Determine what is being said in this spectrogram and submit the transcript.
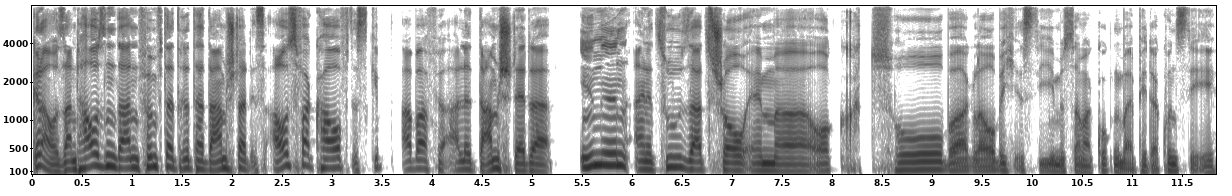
Genau, Sandhausen dann, 5.3. Darmstadt ist ausverkauft. Es gibt aber für alle Darmstädter innen eine Zusatzshow im äh, Oktober, glaube ich, ist die. Müsst ihr mal gucken bei peterkunst.de.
